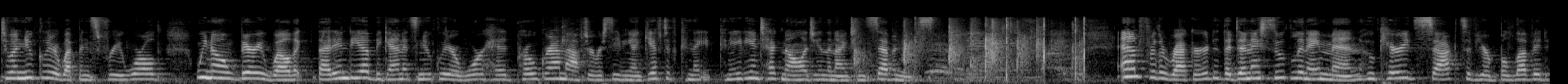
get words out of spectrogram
to a nuclear weapons free world, we know very well that, that India began its nuclear warhead program after receiving a gift of Cana- Canadian technology in the 1970s. And for the record, the Dene men who carried sacks of your beloved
